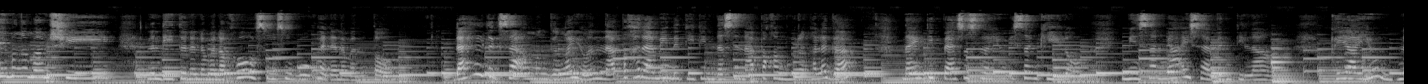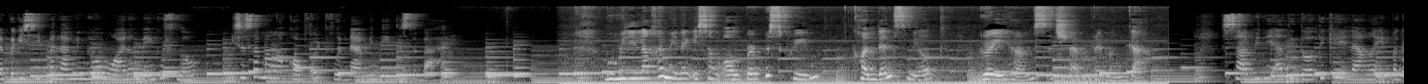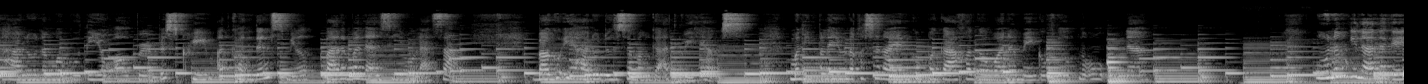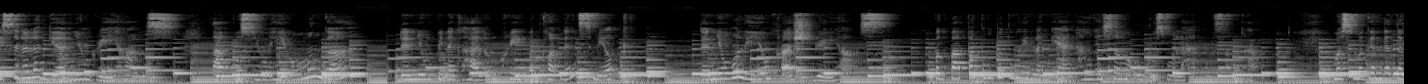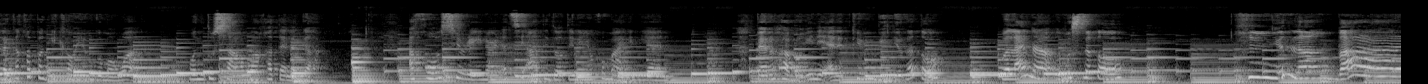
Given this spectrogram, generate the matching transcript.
Hi mga mamshi! Nandito na naman ako, susubukan na naman to. Dahil dagsa ang mangga ngayon, napakaraming nagtitinda sa napakamurang halaga. 90 pesos lang yung isang kilo. Minsan nga ay 70 lang. Kaya yun, napag-isipan namin gumawa ng mango flow, isa sa mga comfort food namin dito sa bahay. Bumili lang kami ng isang all-purpose cream, condensed milk, grahams, at syempre mangga. Sabi ni Ate Dottie kailangan ipaghalo ng all-purpose cream at condensed milk para balanse yung lasa bago ihalo dun sa mangga at grahams. Mali pala yung nakasanayan kong pagkakagawa ng mango float noong una. Unang ilalagay sa lalagyan yung grahams, tapos yung hiwang mangga, then yung pinaghalong cream at condensed milk, then yung huli yung crushed grahams. Pagpapatong-patungin lang yan hanggang sa maubos mo lahat ng sangkap. Mas maganda talaga kapag ikaw yung gumawa. Huwag sawa ka talaga. Reynard at si Ate Dottie na yung kumain yan. Pero habang ini-edit ko yung video na to, wala na, ubos na to. Yun lang, bye!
